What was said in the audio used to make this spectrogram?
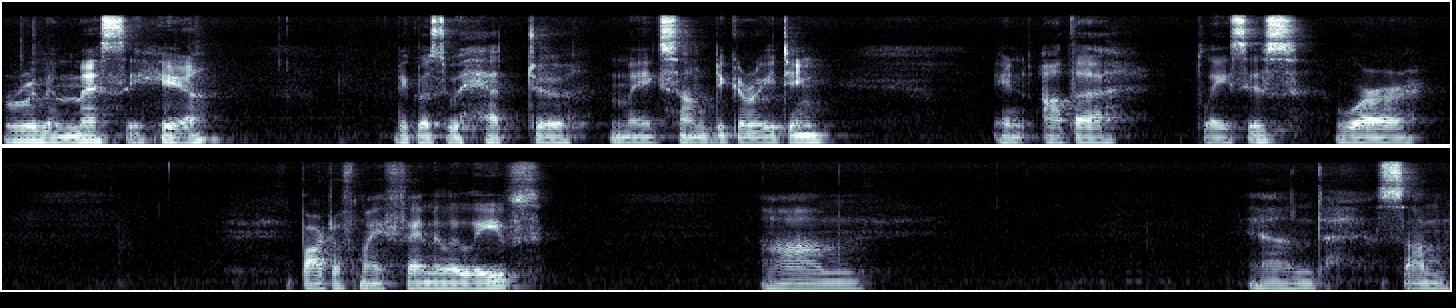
really messy here because we had to make some decorating in other places where part of my family lives. Um, and some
